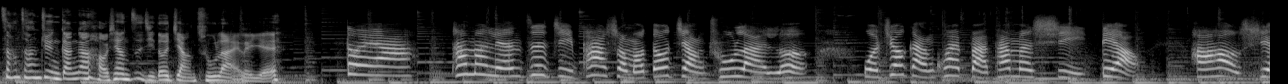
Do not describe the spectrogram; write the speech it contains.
张张俊刚刚好像自己都讲出来了耶。对啊，他们连自己怕什么都讲出来了，我就赶快把他们洗掉，好好笑。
